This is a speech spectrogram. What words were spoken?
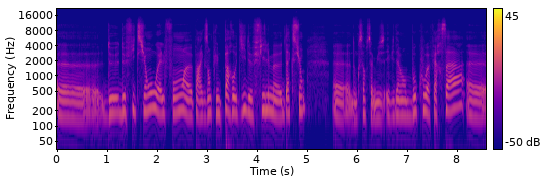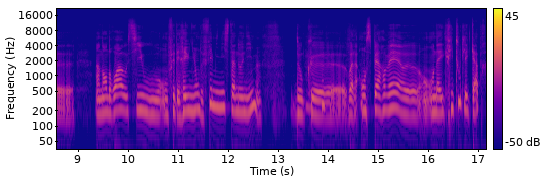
euh, de, fiction où elles font par exemple une parodie de films d'action. donc ça, on s'amuse évidemment beaucoup à faire ça. un endroit aussi où on fait des réunions de féministes anonymes. Donc euh, voilà, on se permet, euh, on a écrit toutes les quatre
